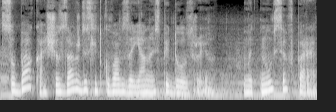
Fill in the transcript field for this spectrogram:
Собака, що завжди слідкував за Яною з підозрою, метнувся вперед.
